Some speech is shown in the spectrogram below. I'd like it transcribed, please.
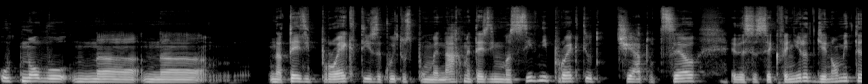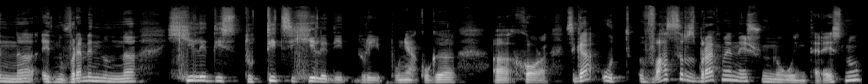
отново на, на на тези проекти, за които споменахме, тези масивни проекти, от чиято цел е да се секвенират геномите на едновременно на хиляди, стотици хиляди, дори понякога а, хора. Сега от вас разбрахме нещо много интересно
